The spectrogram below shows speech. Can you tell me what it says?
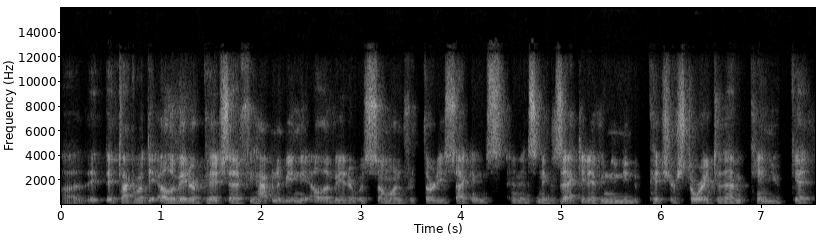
uh, they, they, talk about the elevator pitch that if you happen to be in the elevator with someone for 30 seconds and it's an executive and you need to pitch your story to them, can you get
